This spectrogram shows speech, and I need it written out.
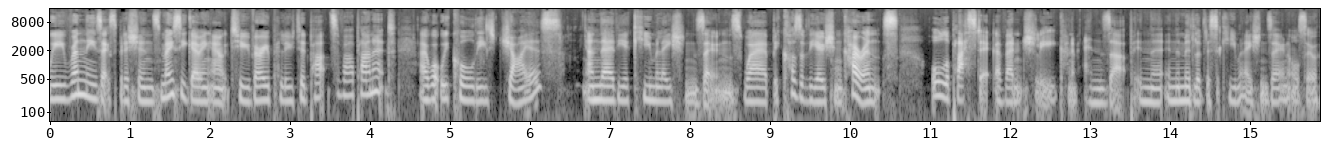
we run these expeditions mostly going out to very polluted parts of our planet, uh, what we call these gyres. And they're the accumulation zones where, because of the ocean currents, all the plastic eventually kind of ends up in the in the middle of this accumulation zone. Also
